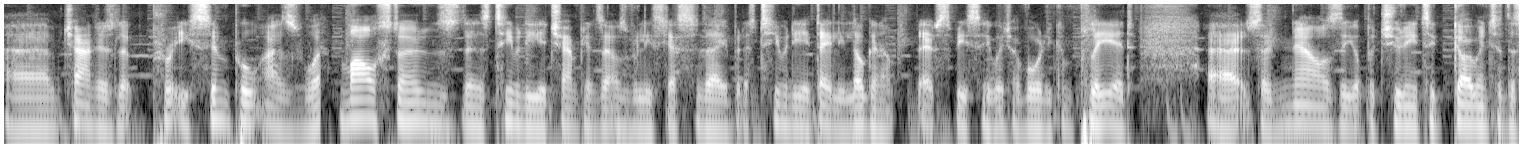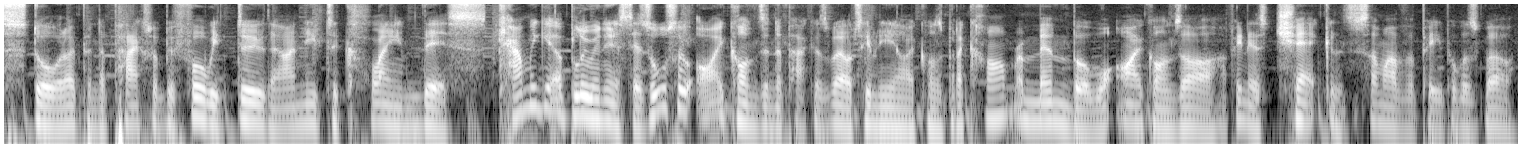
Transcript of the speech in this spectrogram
Um, challenges look pretty simple as well. Milestones, there's Team of the Year Champions that was released yesterday, but there's Team of the Year Daily Login Up SBC, which I've already completed. Uh, so now's the opportunity to go into the store and open the packs. But before we do that, I need to claim this. Can we get a blue in this? There's also icons in the pack as well, Team of the Year icons, but I can't remember what icons are. I think there's Czech and some other people as well.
